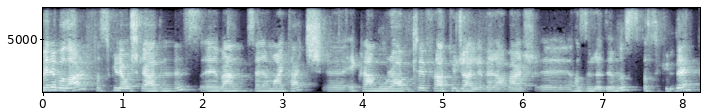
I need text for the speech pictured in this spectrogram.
merhabalar, Fasikül'e hoş geldiniz. Ee, ben Senem Aytaç, ee, Ekrem Buğra Büte, Fırat Yücel ile beraber e, hazırladığımız Fasikül'de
